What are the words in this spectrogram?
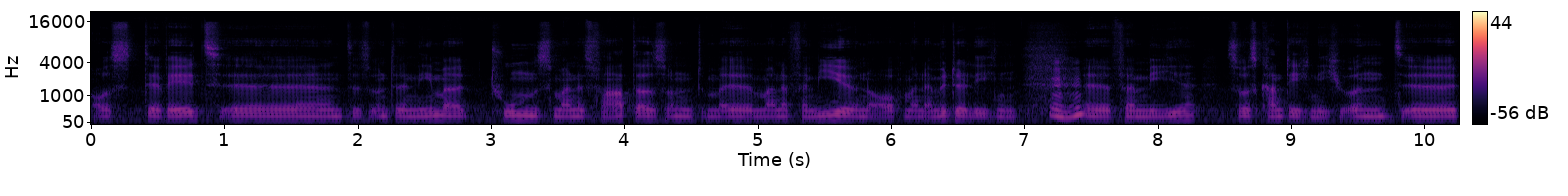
aus der Welt äh, des Unternehmertums meines Vaters und äh, meiner Familie und auch meiner mütterlichen mhm. Äh, Familie. Sowas kannte ich nicht und äh,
